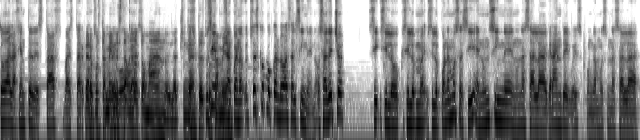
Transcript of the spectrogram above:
Toda la gente de staff va a estar Pero con pues también está uno tomando y la chingada. Entonces, Entonces, pues pues, sí, o también. sea, cuando, pues es como cuando vas al cine, ¿no? O sea, de hecho, si, si, lo, si, lo, si lo ponemos así, en un cine, en una sala grande, güey, supongamos una sala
